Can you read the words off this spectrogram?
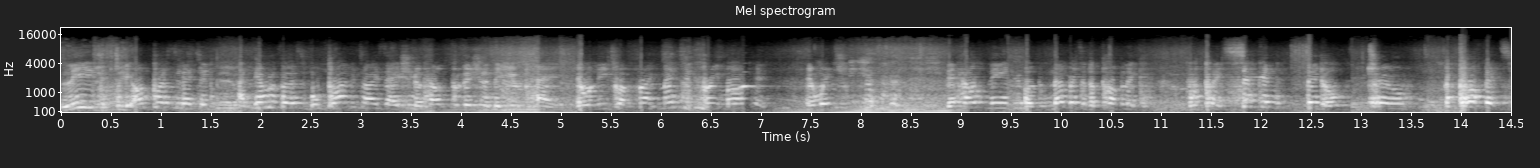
lead to the unprecedented and irreversible privatisation of health provision in the UK. It will lead to a fragmented free market in which the health needs of the members of the public will play second fiddle to the profits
